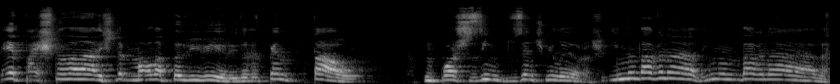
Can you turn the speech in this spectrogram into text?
É pá, isto não dá nada, isto mal dá para viver. E de repente, tal, um Porschezinho de 200 mil euros. E não dava nada, e não dava nada.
